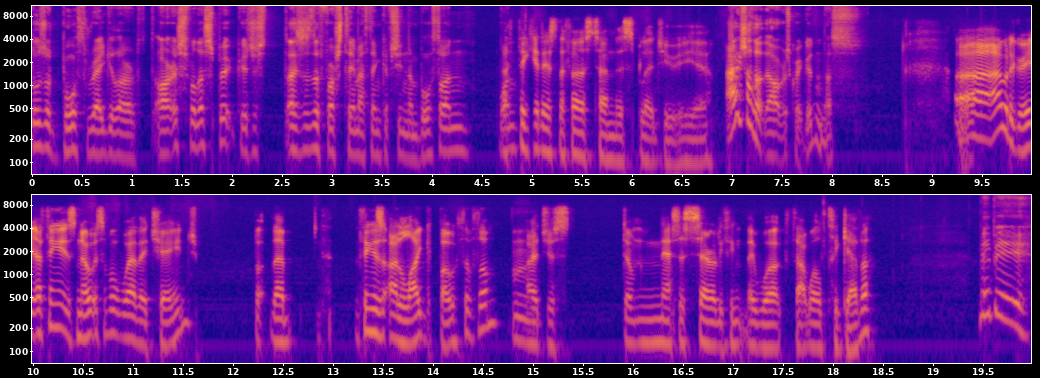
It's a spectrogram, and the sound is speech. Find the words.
those are both regular artists for this book. It's just this is the first time I think I've seen them both on I one. think it is the first time there's split duty. Yeah, I actually thought the art was quite good in this. uh, I would agree. I think it's noticeable where they change, but the the thing is, I like both of them. I just don't necessarily think they work that well together. Maybe,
